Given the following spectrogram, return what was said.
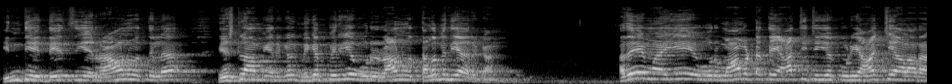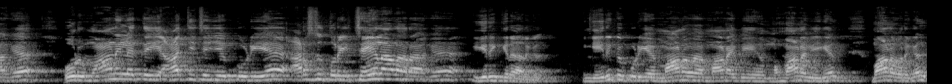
இந்திய தேசிய இராணுவத்தில் இஸ்லாமியர்கள் மிகப்பெரிய ஒரு இராணுவ தளபதியாக இருக்காங்க. அதே மாதிரி ஒரு மாவட்டத்தை ஆட்சி செய்யக்கூடிய ஆட்சியாளராக ஒரு மாநிலத்தை ஆட்சி செய்யக்கூடிய அரசு துறை செயலாளராக இருக்கிறார்கள். இங்கே இருக்கக்கூடிய மாணவ மாணவி மாணவிகள் மாணவர்கள்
